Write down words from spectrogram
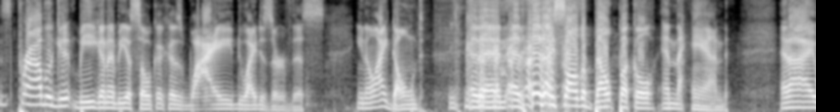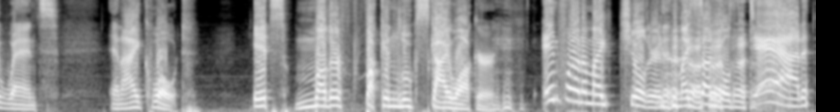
It's probably gonna be to be Ahsoka because why do I deserve this? You know, I don't. and then and then I saw the belt buckle and the hand. And I went and I quote, It's motherfucking Luke Skywalker. In front of my children, and my son goes, Dad!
